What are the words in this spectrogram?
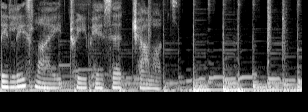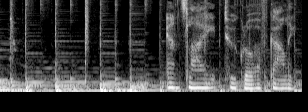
Then slice 3 pieces shallots and slice 2 cloves of garlic.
